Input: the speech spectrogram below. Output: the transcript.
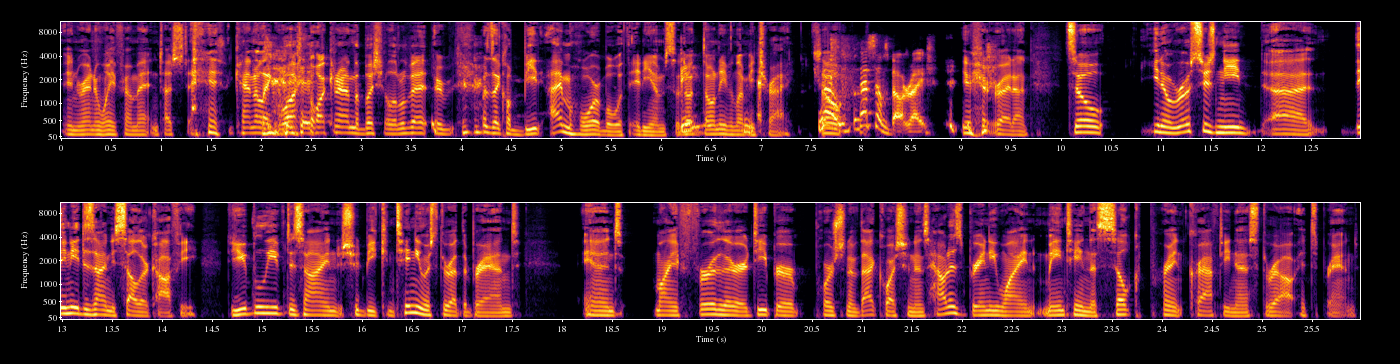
and ran away from it and touched it. Kind of like walk, walking around the bush a little bit. Or what is that called? Beat i'm horrible with idioms so don't, don't even let me try. So no, that sounds about right. Right on. So you know roasters need uh, they need design to sell their coffee. Do you believe design should be continuous throughout the brand? And my further deeper portion of that question is how does brandywine maintain the silk print craftiness throughout its brand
